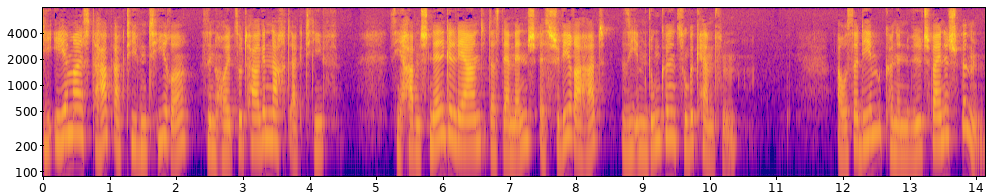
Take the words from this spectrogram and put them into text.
Die ehemals tagaktiven Tiere sind heutzutage nachtaktiv. Sie haben schnell gelernt, dass der Mensch es schwerer hat, sie im Dunkeln zu bekämpfen. Außerdem können Wildschweine schwimmen.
